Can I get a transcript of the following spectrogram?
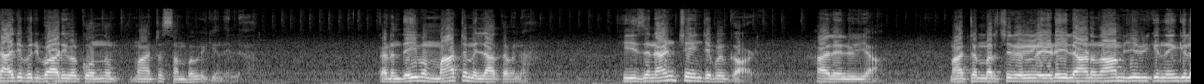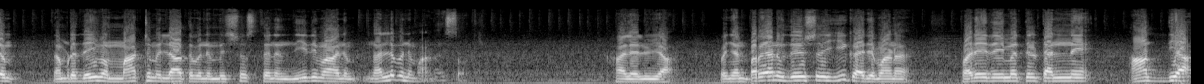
കാര്യപരിപാടികൾക്കൊന്നും മാറ്റം സംഭവിക്കുന്നില്ല. കാരണം ദൈവം മാറ്റമില്ലാത്തവനാണ് he is an unchangeable God hallelujah മാറ്റം മറിച്ചിലുകളുടെ ഇടയിലാണ് നാം ജീവിക്കുന്നതെങ്കിലും നമ്മുടെ ദൈവം മാറ്റമില്ലാത്തവനും വിശ്വസ്തനും നീതിമാനും നല്ലവനുമാണ്. സ്തോത്രം. ഹാലലുയ്യ അപ്പോൾ ഞാൻ പറയാൻ ഉദ്ദേശിച്ചത് ഈ കാര്യമാണ്. പഴയ നിയമത്തിൽ തന്നെ ആദ്യ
